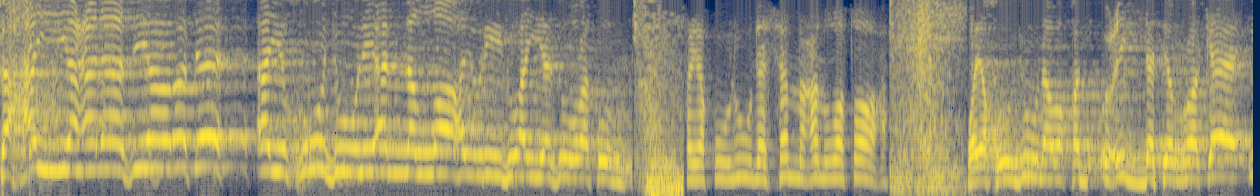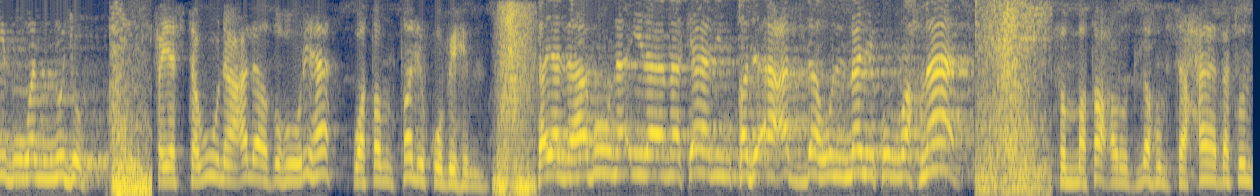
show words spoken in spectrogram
فحي على زيارته أي اخرجوا لأن الله يريد أن يزوركم. فيقولون سمعا وطاعة. ويخرجون وقد أعدت الركائب والنجب. فيستوون على ظهورها وتنطلق بهم. فيذهبون إلى مكان قد أعده الملك الرحمن. ثم تعرض لهم سحابة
